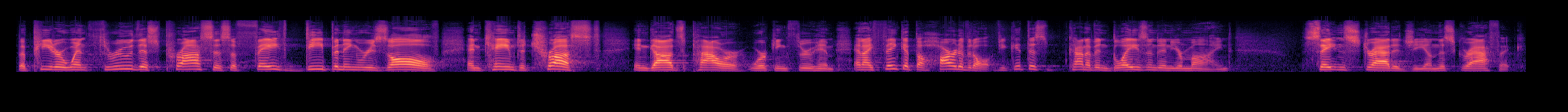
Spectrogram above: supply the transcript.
But Peter went through this process of faith deepening resolve and came to trust in God's power working through him. And I think at the heart of it all, if you get this kind of emblazoned in your mind, Satan's strategy on this graphic,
